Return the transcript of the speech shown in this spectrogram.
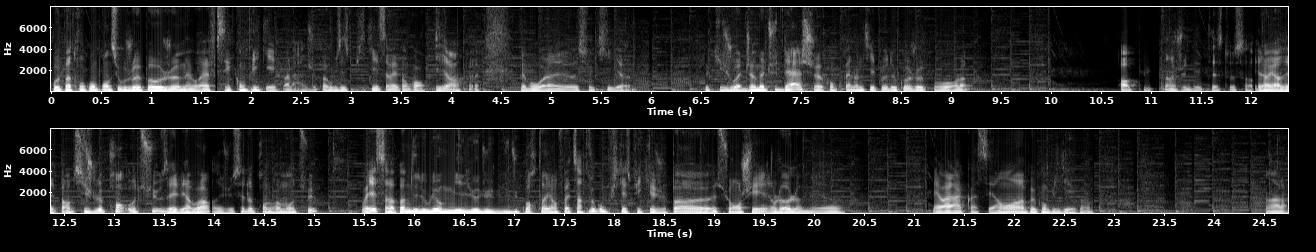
pouvez pas trop comprendre si vous jouez pas au jeu, mais bref, c'est compliqué. Voilà, je vais pas vous expliquer, ça va être encore pire. mais bon, voilà, euh, ceux, qui, euh, ceux qui jouent à Geometry Dash euh, comprennent un petit peu de quoi je parle. Oh putain, je déteste ça. Et là, regardez, par exemple, si je le prends au-dessus, vous allez bien voir. J'essaie de le prendre vraiment au-dessus. Vous voyez, ça va pas me dédoubler au milieu du, portail, en fait. C'est un peu compliqué à expliquer. Je vais pas surenchérir, lol, mais... Et voilà, quoi, c'est vraiment un peu compliqué, quoi. Voilà.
